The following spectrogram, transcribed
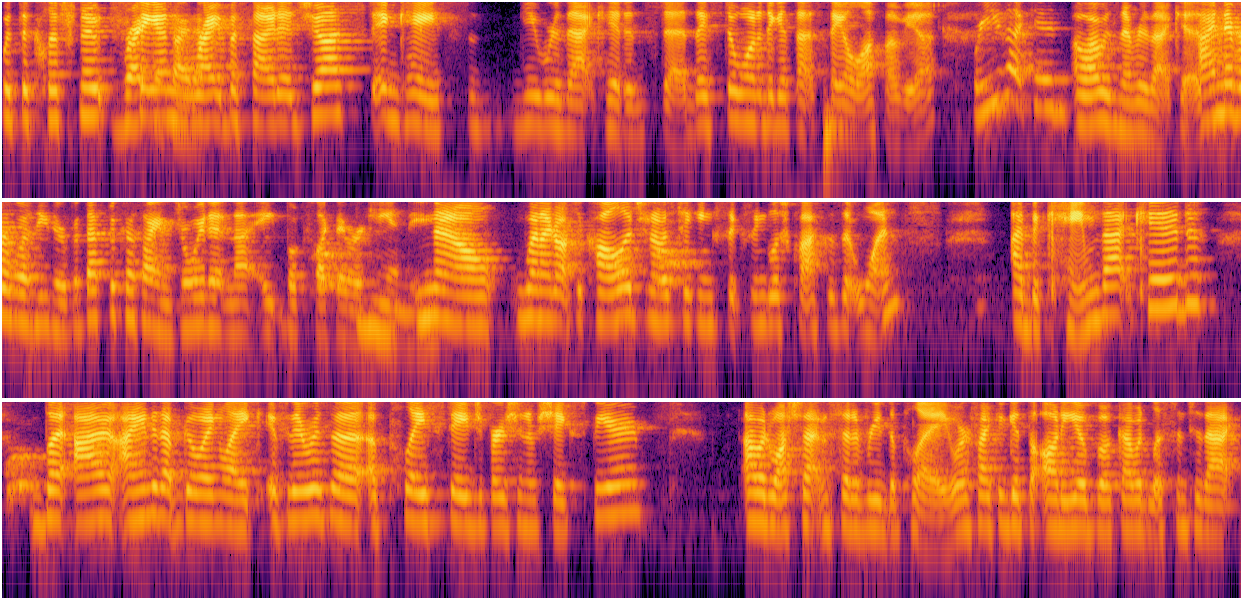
with the Cliff Notes Right stand beside it. right beside it, just in case you were that kid instead. They still wanted to get that sale off of you. Were you that kid? Oh, I was never that kid. I never was either, but that's because I enjoyed it and I ate books like they were candy. Now, when I got to college and I was taking six English classes at once, I became that kid. But I, I ended up going like, if there was a, a play stage version of Shakespeare, I would watch that instead of read the play. Or if I could get the audiobook, I would listen to that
